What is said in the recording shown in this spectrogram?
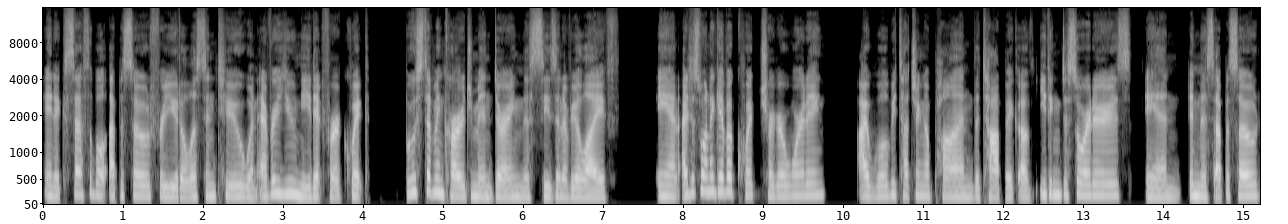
and accessible episode for you to listen to whenever you need it for a quick boost of encouragement during this season of your life. And I just want to give a quick trigger warning. I will be touching upon the topic of eating disorders. And in this episode,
